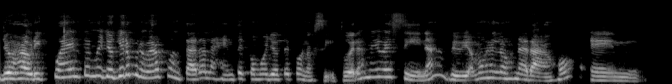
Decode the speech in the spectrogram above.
Johauri, cuénteme, yo quiero primero contar a la gente cómo yo te conocí. Tú eras mi vecina, vivíamos en Los Naranjos, en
